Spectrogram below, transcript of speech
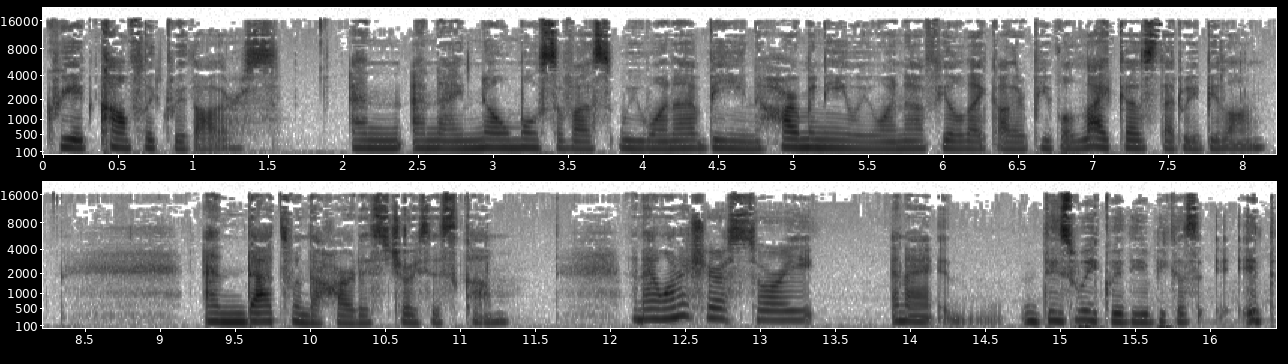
create conflict with others and and I know most of us we want to be in harmony, we want to feel like other people like us, that we belong. And that's when the hardest choices come. And I want to share a story and I this week with you because it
